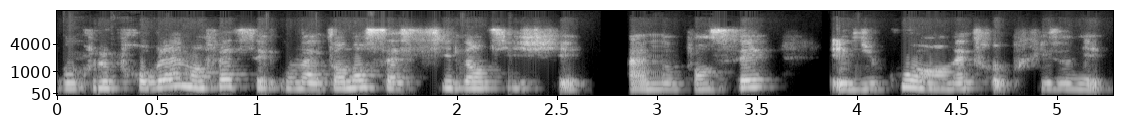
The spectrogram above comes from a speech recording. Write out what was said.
Donc le problème, en fait, c'est qu'on a tendance à s'identifier à nos pensées et du coup à en être prisonnier.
